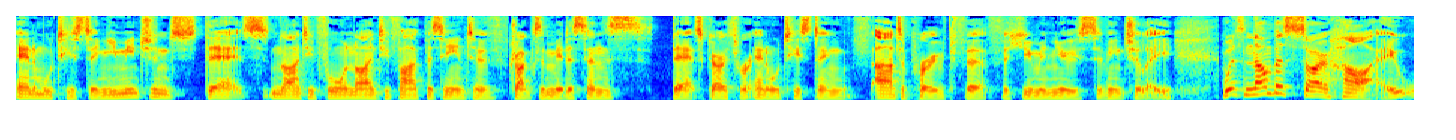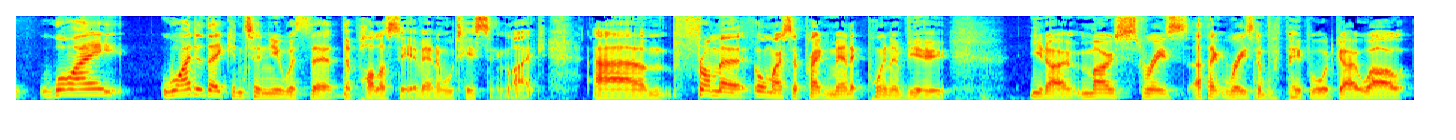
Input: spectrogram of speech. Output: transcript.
animal testing, you mentioned that 94, 95% of drugs and medicines that go through animal testing aren't approved for, for human use eventually. With numbers so high, why why do they continue with the, the policy of animal testing? Like, um, from a almost a pragmatic point of view, you know, most I think reasonable people would go, well,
